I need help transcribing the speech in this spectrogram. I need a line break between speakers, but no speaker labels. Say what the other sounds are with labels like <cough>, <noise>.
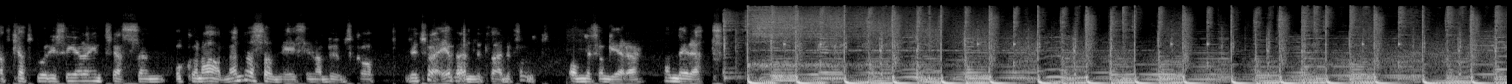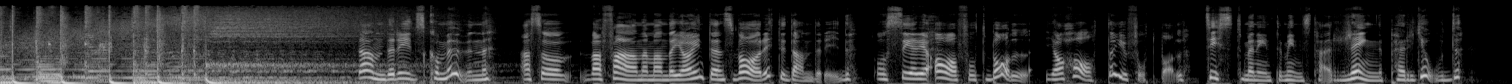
att kategorisera intressen och kunna använda sig av det i sina budskap, det tror jag är väldigt värdefullt om det fungerar, om det är rätt.
Danderyds kommun. Alltså vad fan Amanda, jag har inte ens varit i Danderyd. Och Serie A-fotboll, jag hatar ju fotboll. Sist men inte minst här, regnperiod.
